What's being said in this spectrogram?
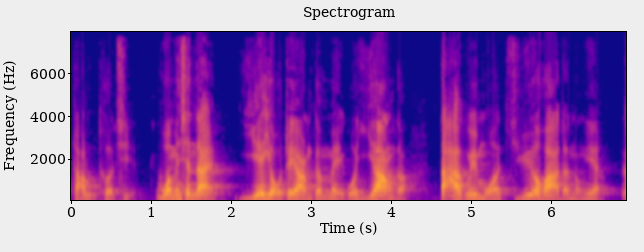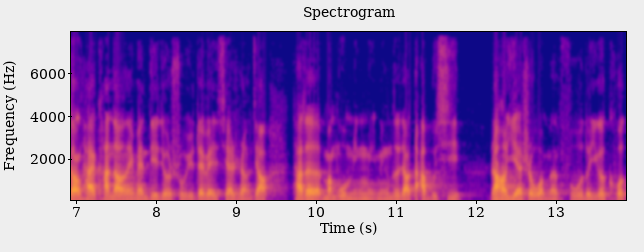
扎鲁特气，我们现在也有这样跟美国一样的大规模集约化的农业。刚才看到的那片地就属于这位先生，叫他的蒙古名名名字叫达布西。然后也是我们服务的一个客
